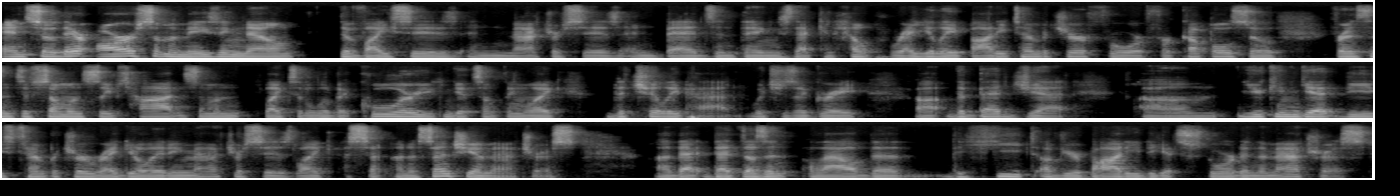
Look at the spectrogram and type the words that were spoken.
And so there are some amazing now devices and mattresses and beds and things that can help regulate body temperature for for couples so for instance if someone sleeps hot and someone likes it a little bit cooler you can get something like the ChiliPad which is a great uh, the BedJet um, you can get these temperature regulating mattresses like an Essentia mattress uh, that, that doesn't allow the, the heat of your body to get stored in the mattress.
